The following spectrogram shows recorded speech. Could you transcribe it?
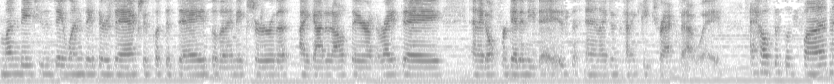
Monday, Tuesday, Wednesday, Thursday. I actually put the day so that I make sure that I got it out there on the right day and I don't forget any days. And I just kind of keep track that way. I hope this was fun.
